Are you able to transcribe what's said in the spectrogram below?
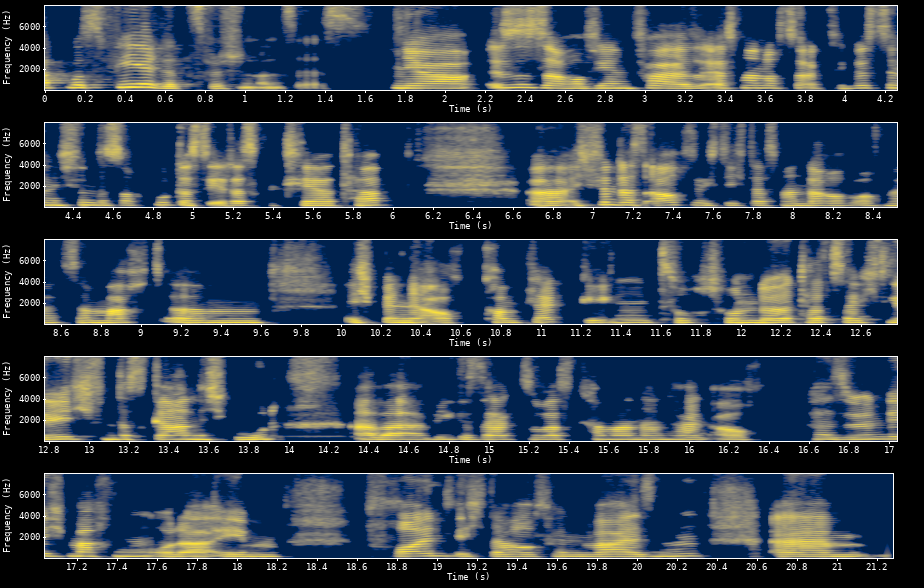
Atmosphäre zwischen uns ist. Ja, ist es auch auf jeden Fall. Also erstmal noch zur Aktivistin. Ich finde das auch gut, dass ihr das geklärt habt. Äh, ich finde das auch wichtig, dass man darauf aufmerksam macht. Ähm, ich bin ja auch komplett gegen Zuchthunde tatsächlich. Ich finde das gar nicht gut. Aber wie gesagt, sowas kann man dann halt auch persönlich machen oder eben freundlich darauf hinweisen. Ähm,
